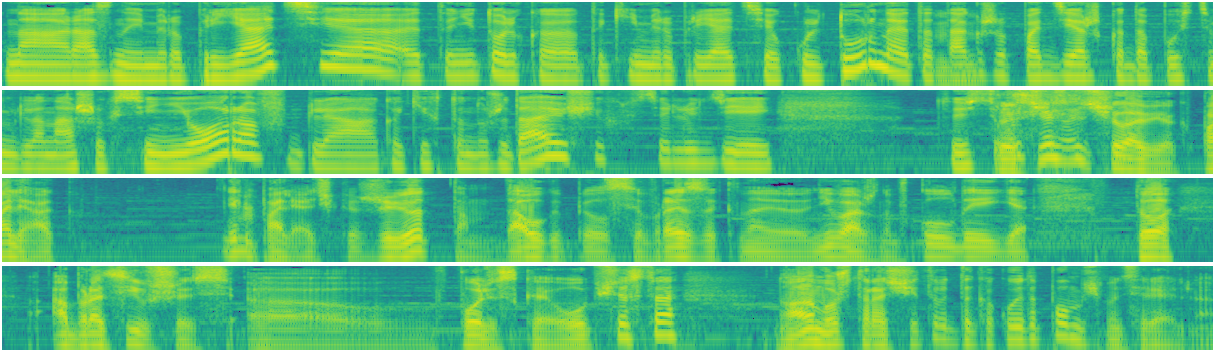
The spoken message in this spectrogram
на разные мероприятия. Это не только такие мероприятия культурные, это Мгм. также поддержка, допустим, для наших сеньоров, для каких-то нуждающихся людей. То есть, То есть, если очень-очень- человек, поляк, или полячка, живет там в Даугапилсе, в Резекне, неважно, в Кулдейге, то, обратившись э, в польское общество, Но она может рассчитывать на какую-то помощь материальную.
